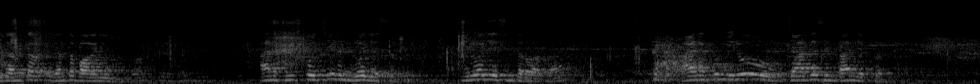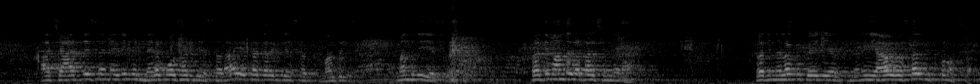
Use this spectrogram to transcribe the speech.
ఇదంతా ఇదంతా బాగానే ఉంది. ఆయన తీసుకొచ్చి ఇక్కడ నిల్వ చేస్తారు నిల్వ చేసిన తర్వాత ఆయనకు మీరు ఛార్జెస్ ఇంత అని చెప్తారు. ఆ ఛార్జెస్ అనేది మీరు నెలకోసారి చేస్తారా? ఎట్లా కరెక్ట్ చేస్తారు? మంత్లీ మంత్లీ చేస్తారు. ప్రతి మంత్ కట్టాల్సిందేనా? ప్రతి నెలకు పే చేయాల్సిందే నేను యాభై బస్తాలు తీసుకొని వస్తాను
